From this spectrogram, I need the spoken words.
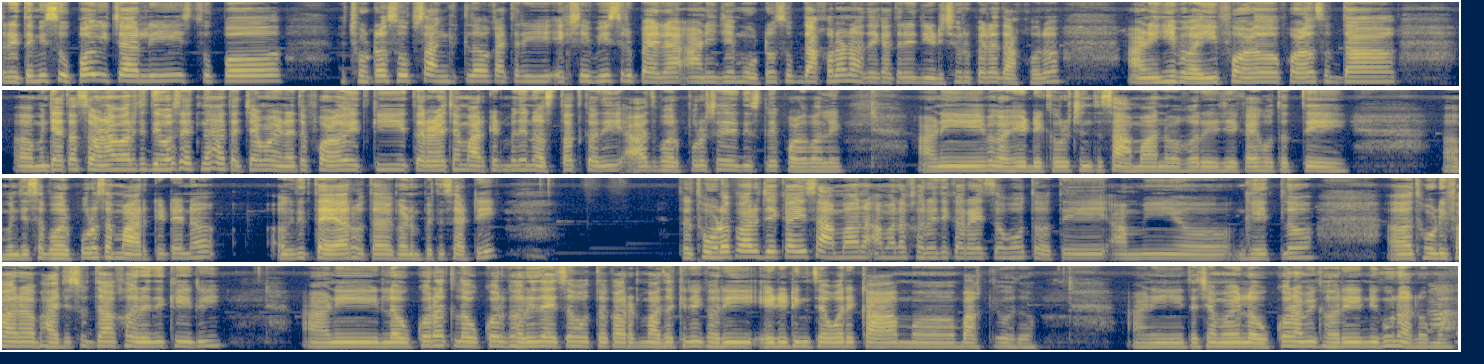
तर इथे मी सुपं विचारली. सुपं छोटं सूप सांगितलं काहीतरी एकशे वीस रुपयाला आणि जे मोठं सूप दाखवलं ना ते काहीतरी दीडशे रुपयाला दाखवलं. आणि ही बघा ही फळं फळंसुद्धा म्हणजे आता सणावारचे दिवस आहेत ना त्याच्यामुळे ना ते फळं इतकी तरळ्याच्या मार्केटमध्ये नसतात कधी. आज भरपूर असे दिसले फळवाले. आणि बघा हे डेकोरेशनचं सामान वगैरे जे काही होतं ते म्हणजे असं भरपूर असं मार्केट आहे ना अगदी तयार होता गणपतीसाठी. तर थोडंफार जे काही सामान आम्हाला खरेदी करायचं होतं ते आम्ही घेतलं. थोडीफार भाजीसुद्धा खरेदी केली. आणि लवकरात लवकर घरी जायचं होतं कारण माझं की नाही घरी एडिटिंगचं वगैरे काम बाकी होतं. आणि त्याच्यामुळे लवकर आम्ही घरी निघून आलो मग.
